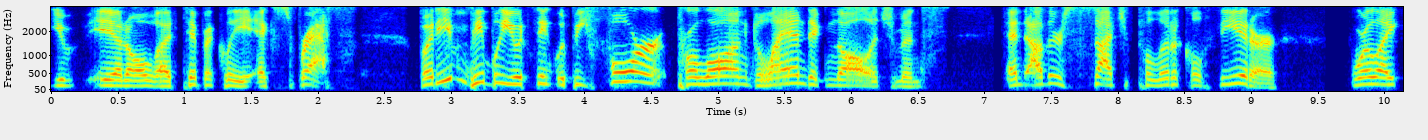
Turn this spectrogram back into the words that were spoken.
you you know, uh, typically express. But even people you would think would be for prolonged land acknowledgments and other such political theater were like,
